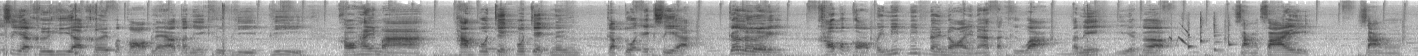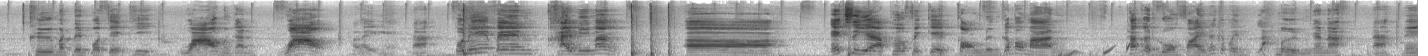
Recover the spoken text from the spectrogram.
X เ i ยคือเฮียเคยประกอบแล้ว ตอนนี้คือพี่พี่เขาให้มาทำโปรเจกต์โปรเจกต์หนึ่งกับตัว X เ i ยก็เลยเขาประกอบไปนิดนิดหน่อยหน่อยๆนะ แต่คือว่าตอนนี้เฮียก็สั่งไฟสั่งคือมันเป็นโปรเจกต์ที่ว้าวเหมือนกัน ว้าว อะไรอย่างเงี้ยนะ ตัวนี้เป็นใครมีมั่ง เอ่อ X เ i ย Perfect Gate กล่องหนึ่งก็ประมาณ ถ้าเกิดรวมไฟน่าจะเป็นหลักหมื่นเหมือนกันนะนะนี่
